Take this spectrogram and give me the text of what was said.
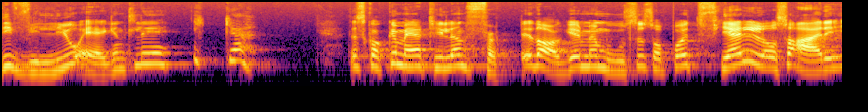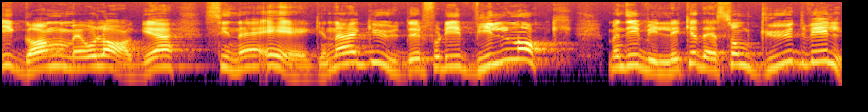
de vil jo egentlig ikke. Det skal ikke mer til enn 40 dager med Moses opp på et fjell, og så er de i gang med å lage sine egne guder, for de vil nok. Men de vil ikke det som Gud vil.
